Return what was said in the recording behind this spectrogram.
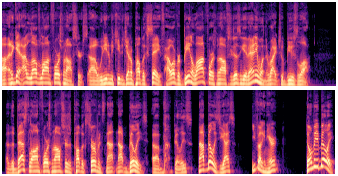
Uh, and again, I love law enforcement officers. Uh, we need them to keep the general public safe. However, being a law enforcement officer doesn't give anyone the right to abuse the law. Uh, the best law enforcement officers are public servants, not not billies. Uh, billies, not billies. You guys, you fucking hear it? Don't be a billy.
